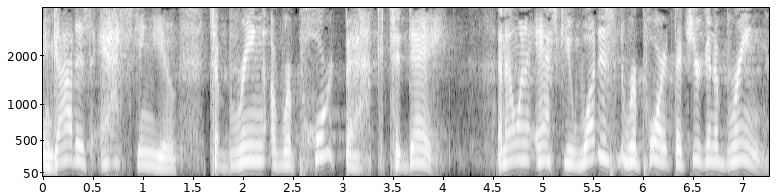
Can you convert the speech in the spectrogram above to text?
And God is asking you to bring a report back today. And I want to ask you, what is the report that you're going to bring?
